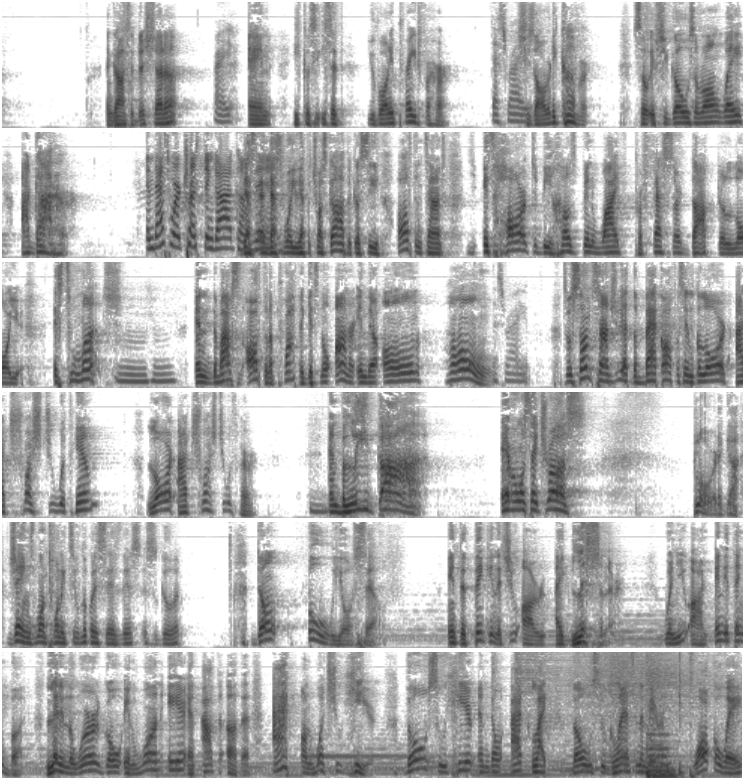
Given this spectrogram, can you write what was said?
And God said, just shut up. Right. And he, cause he said, you've already prayed for her. That's right. She's already covered. So if she goes the wrong way, I got her. and that's where trusting God comes That's, in. and that's where you have to trust God because, see, oftentimes it's hard to be husband, wife, professor, doctor, lawyer. It's too much. Mm-hmm. And the Bible says often a prophet gets no honor in their own home. That's right. So sometimes you have to back off and say, Lord, I trust you with him. Lord, I trust you with her. And believe God. Everyone say trust. Glory to God. James 122. Look what it says this. This is good. Don't fool yourself into thinking that you are a listener when you are anything but. Letting the word go in one ear and out the other. Act on what you hear. Those who hear and don't act like those who glance in the mirror. walk away,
